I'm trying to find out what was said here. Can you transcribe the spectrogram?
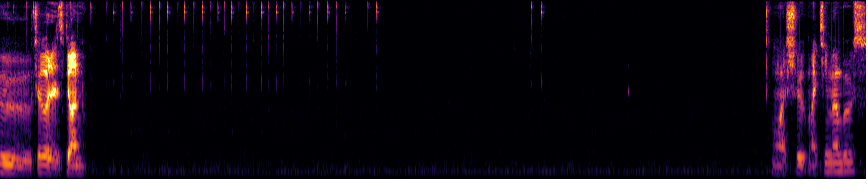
Ooh, check out his gun. I want to shoot my team members.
